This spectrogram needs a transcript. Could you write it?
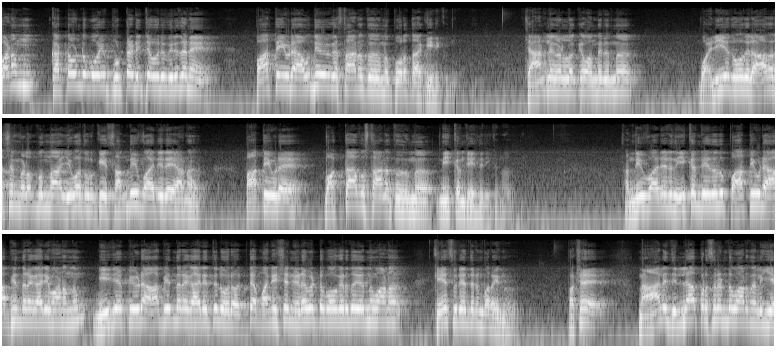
പണം കട്ടോണ്ട് പോയി പുട്ടടിച്ച ഒരു ബിരുദനെ പാർട്ടിയുടെ ഔദ്യോഗിക സ്ഥാനത്ത് നിന്ന് പുറത്താക്കിയിരിക്കുന്നു. ചാനലുകളിലൊക്കെ വന്നിരുന്ന് വലിയ തോതിൽ ആദർശം വിളമ്പുന്ന യുവ തുർക്കി സന്ദീപ് വാര്യരെയാണ് പാർട്ടിയുടെ വക്താവ് സ്ഥാനത്ത് നിന്ന് നീക്കം ചെയ്തിരിക്കുന്നത്. സന്ദീപ് വാര്യർ നീക്കം ചെയ്തത് പാർട്ടിയുടെ ആഭ്യന്തര കാര്യമാണെന്നും ബി ജെ പിയുടെ ആഭ്യന്തര കാര്യത്തിൽ ഒരൊറ്റ മനുഷ്യൻ ഇടപെട്ടു പോകരുത് എന്നുമാണ് കെ സുരേന്ദ്രൻ പറയുന്നത്. പക്ഷേ നാല് ജില്ലാ പ്രസിഡന്റുമാർ നൽകിയ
